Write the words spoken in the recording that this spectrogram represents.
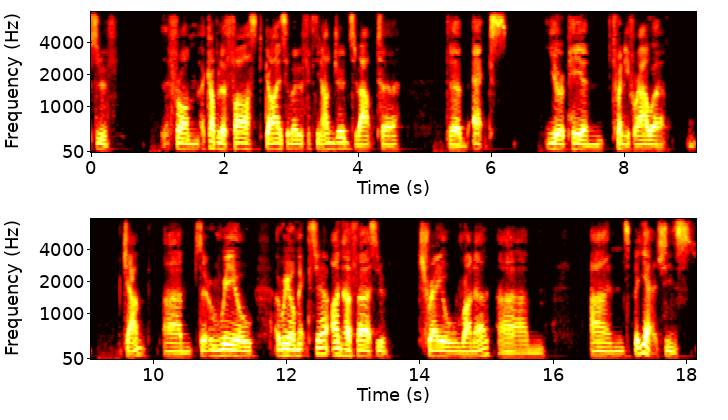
sort of from a couple of fast guys of over 1500 sort of out to the ex European 24 hour champ. Um, so a real a real mixture. I'm her first sort of trail runner. Um, and but yeah, she's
